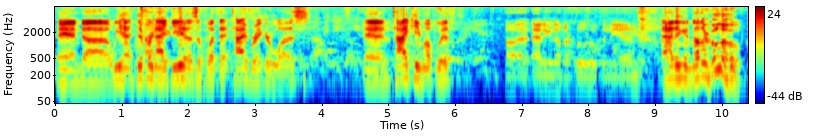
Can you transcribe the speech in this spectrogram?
And uh, we had different ideas of what that tiebreaker was. And Ty came up with Uh, adding another hula hoop in the end. adding another hula hoop.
